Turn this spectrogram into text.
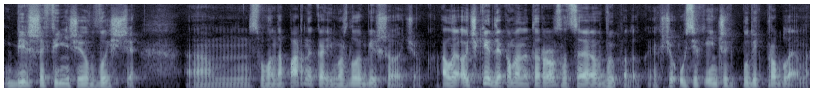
більше фінішів вище ем, свого напарника і, можливо, більше очок. Але очки для команди Теророса це випадок, якщо у всіх інших будуть проблеми.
